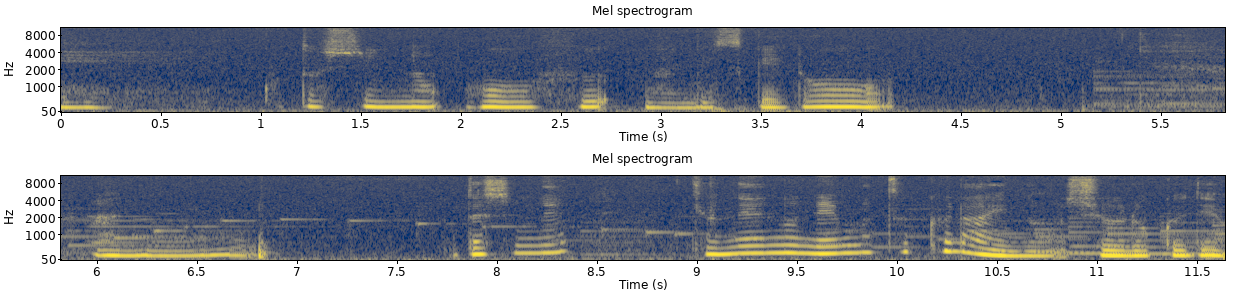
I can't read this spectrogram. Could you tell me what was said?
えー、今年の抱負なんですけどあの私ね去年の年末くらいの収録では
